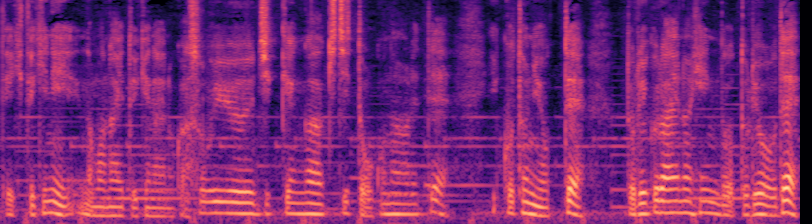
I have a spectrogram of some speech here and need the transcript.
定期的に飲まないといけないのか、そういう実験がきちっと行われていくことによって、どれくらいの頻度と量で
